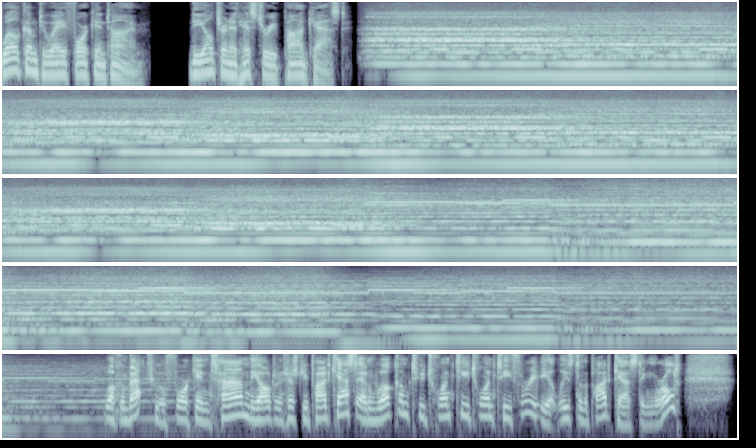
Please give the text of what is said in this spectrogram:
Welcome to A Fork in Time, the alternate history podcast. Welcome back to A Fork in Time, the Alternate History Podcast, and welcome to 2023, at least in the podcasting world.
